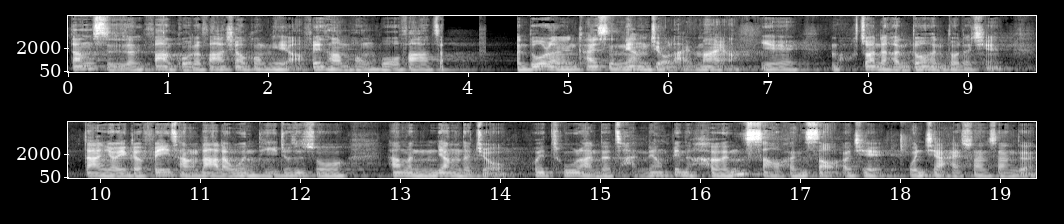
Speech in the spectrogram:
当时人法国的发酵工业啊，非常蓬勃发展，很多人开始酿酒来卖啊，也。赚了很多很多的钱，但有一个非常大的问题，就是说他们酿的酒会突然的产量变得很少很少，而且闻起来还酸酸的。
